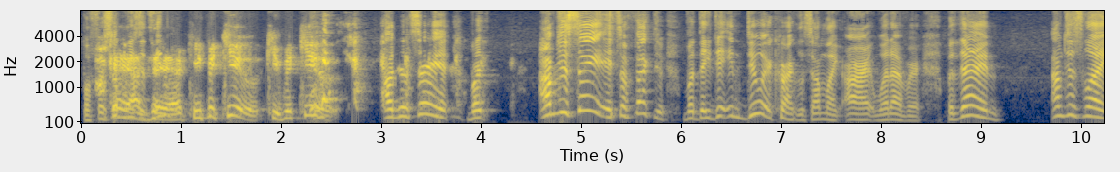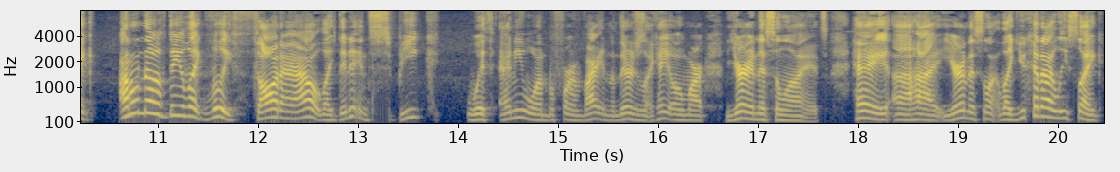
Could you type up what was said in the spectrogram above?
But for some reason, Isaiah, keep it cute, keep it cute. I'll just say it, but I'm just saying it's effective, but they didn't do it correctly. So I'm like, all right, whatever. But then I'm just like, I don't know if they like really thought it out. Like they didn't speak with anyone before inviting them. They're just like, "Hey, Omar, you're in this alliance. Hey, uh, Hai, you're in this alliance." Like you could at least like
